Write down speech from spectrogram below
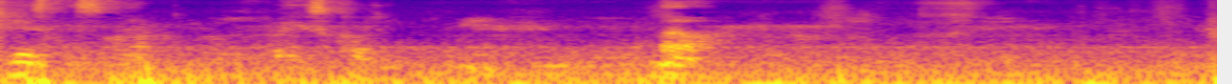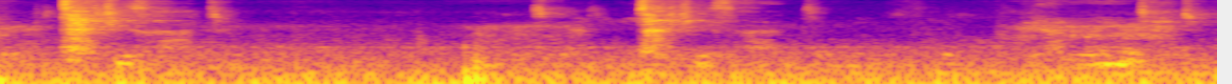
release this man for his calling. Now, touch his heart. Touch his heart. Be anointed. Anointed.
